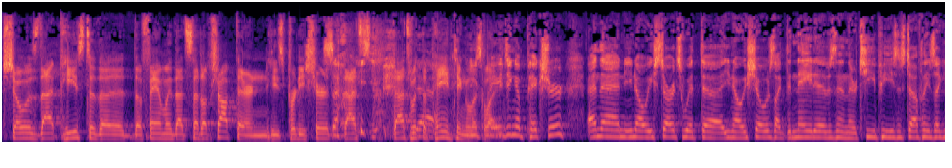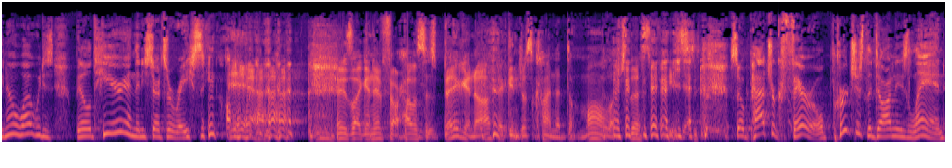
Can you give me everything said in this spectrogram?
shows that piece to the the family that set up shop there, and he's pretty sure that So- that's that's what the painting He's looked like. painting a picture, and then you know he starts with the you know he shows like the natives and their teepees and stuff, and he's like, you know what, we just build here, and then he starts erasing. All Yeah, it's like, and if our house is big enough, it can just kind of demolish this piece. So Patrick Farrell purchased the Donnellys land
